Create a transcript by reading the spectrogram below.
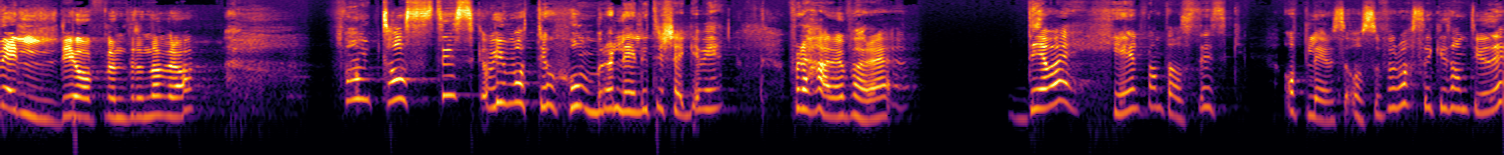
veldig oppmuntrende og bra. Fantastisk! Og vi måtte jo humre og le litt i skjegget, vi. For det her er bare Det var helt fantastisk opplevelse også for oss, ikke sant, Judy?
